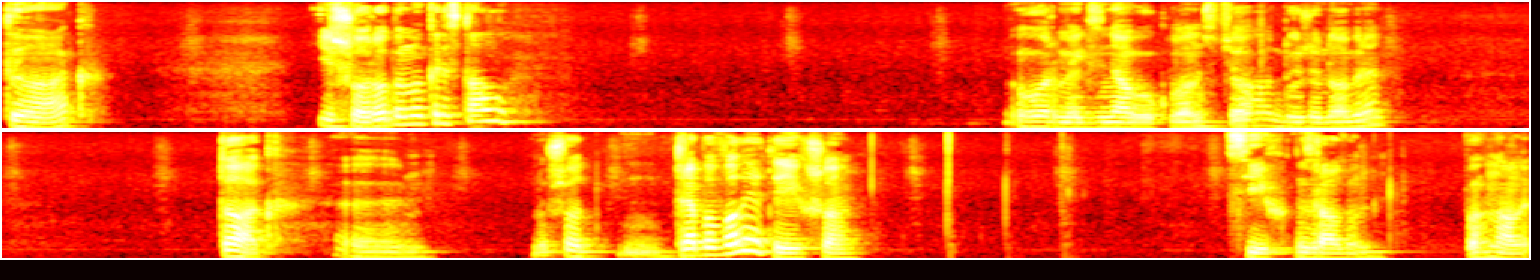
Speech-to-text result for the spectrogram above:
Так. І що, робимо кристал? Гормик зняв уклон з цього, дуже добре. Так. Е, ну що, треба валити їх, що? Всіх зразу. Погнали.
